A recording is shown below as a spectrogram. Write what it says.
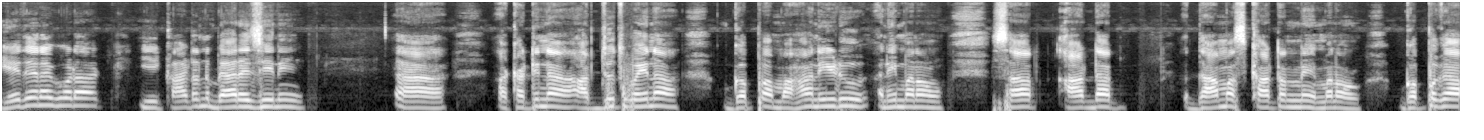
ఏదైనా కూడా ఈ కాటన్ బ్యారేజీని ఆ, కఠిన అద్భుతమైన గొప్ప మహనీయుడు అని మనం సార్ ఆర్డర్ థామస్ కాటన్ని మనం గొప్పగా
